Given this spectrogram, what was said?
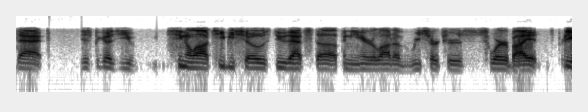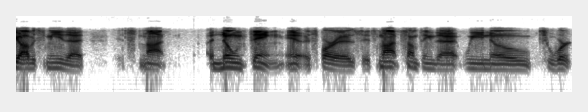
that just because you've seen a lot of TV shows do that stuff and you hear a lot of researchers swear by it, it's pretty obvious to me that it's not a known thing as far as it's not something that we know to work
